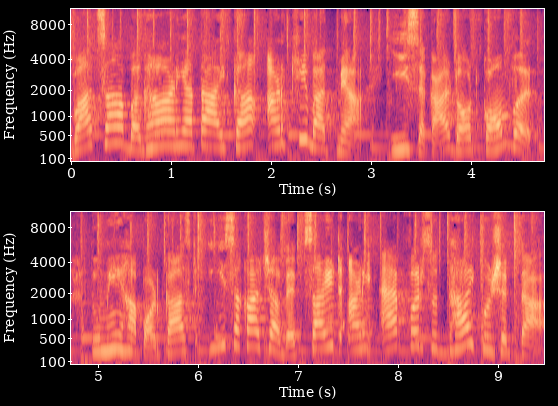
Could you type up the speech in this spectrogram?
वाचा बघा आणि आता ऐका आणखी बातम्या. ई सकाळ डॉट कॉम वर. तुम्ही हा पॉडकास्ट ई सकाळच्या वेबसाईट आणि ऍप वर सुद्धा ऐकू शकता.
